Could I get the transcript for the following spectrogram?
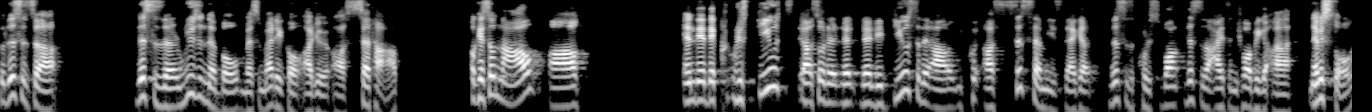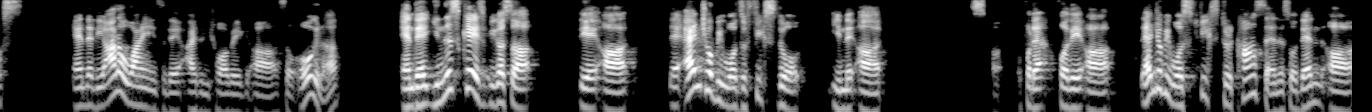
So this is a, this is a reasonable mathematical uh, setup. Okay, so now, uh, and then the reduced, uh, so the, the, the reduced uh, uh, system is like, a, this is correspond, this is the isentropic uh, Navier-Stokes, and the other one is the isentropic, uh, so Euler. And then in this case, because uh, the uh, the entropy was fixed in the uh, for the for the uh the entropy was fixed to a constant, so then uh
